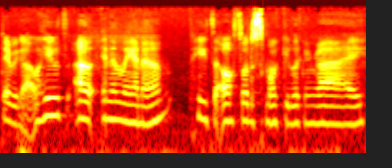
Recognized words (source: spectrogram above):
There we go. He was uh, in Atlanta. He's also the smoky looking guy.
